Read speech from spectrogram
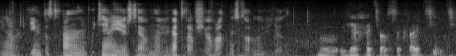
Ну, какими-то странными путями едешь, тебя навигатор вообще в обратную сторону ведет. Ну, я хотел сократить.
